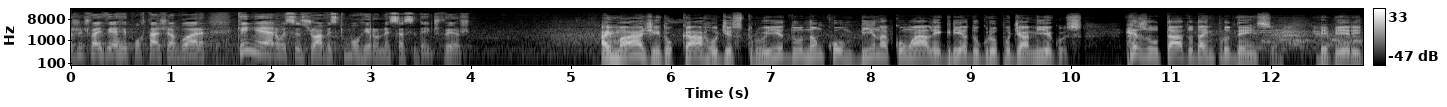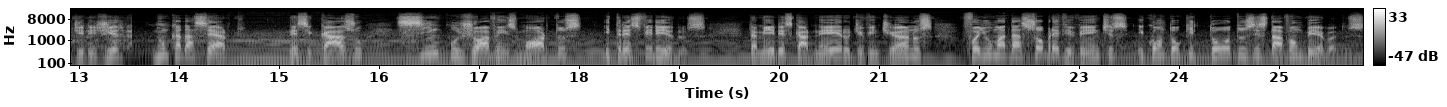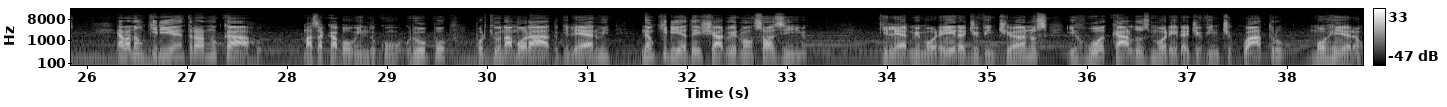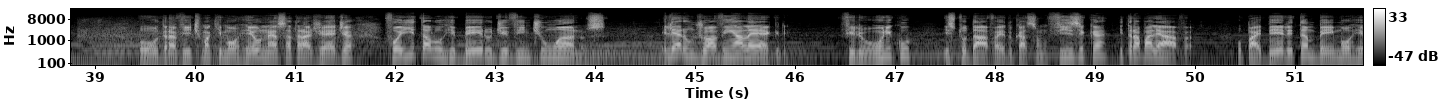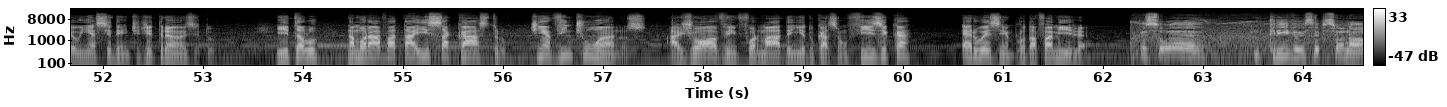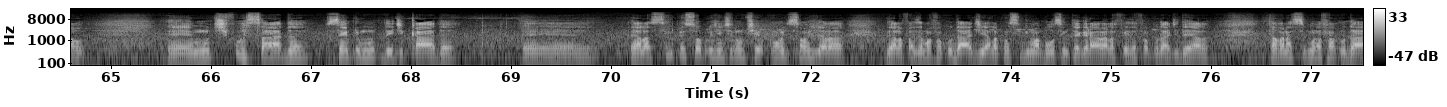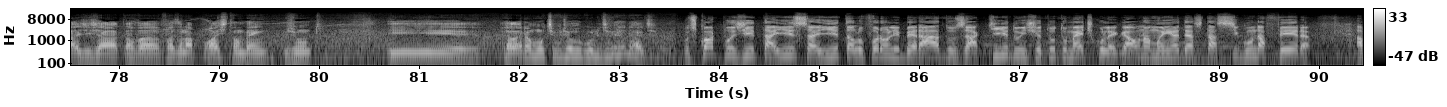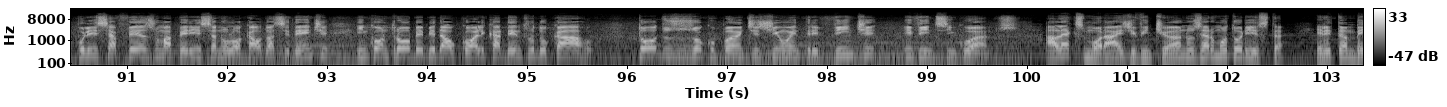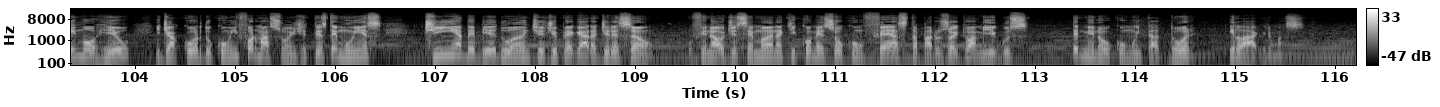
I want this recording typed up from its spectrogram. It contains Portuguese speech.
A gente vai ver a reportagem agora. Quem eram esses jovens que morreram nesse acidente? Veja. A imagem do carro destruído não combina com a alegria do grupo de amigos. Resultado da imprudência. Beber e dirigir nunca dá certo. Nesse caso, cinco jovens mortos e três feridos. Tamires Carneiro, de 20 anos, foi uma das sobreviventes e contou que todos estavam bêbados. Ela não queria entrar no carro, mas acabou indo com o grupo porque o namorado, Guilherme, não queria deixar o irmão sozinho. Guilherme Moreira, de 20 anos, e Juan Carlos Moreira, de 24, morreram. Outra vítima que morreu nessa tragédia foi Ítalo Ribeiro, de 21 anos. Ele era um jovem alegre, filho único, estudava educação física e trabalhava. O pai dele também morreu em acidente de trânsito. Ítalo namorava a Thaísa Castro, tinha 21 anos. A jovem formada em educação física era o exemplo da família. A pessoa é incrível, excepcional, é muito esforçada, sempre muito dedicada. É, ela sempre soube que a gente não tinha condições dela, dela fazer uma faculdade ela conseguiu uma bolsa integral, ela fez a faculdade dela. Estava na segunda faculdade já, estava fazendo a pós também junto. E ela era um motivo de orgulho de verdade. Os corpos de Thaísa e Ítalo foram liberados aqui do Instituto Médico Legal na manhã desta segunda-feira. A polícia fez uma perícia no local do acidente e encontrou bebida alcoólica dentro do carro. Todos os ocupantes tinham entre 20 e 25 anos. Alex Moraes, de 20 anos, era o motorista. Ele também morreu e, de acordo com informações de testemunhas, tinha bebido antes de pegar a direção. O final de semana que começou com festa para os oito amigos terminou com muita dor e lágrimas.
